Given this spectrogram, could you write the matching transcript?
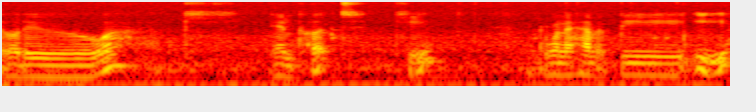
go to input key. We're going to have it be E.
